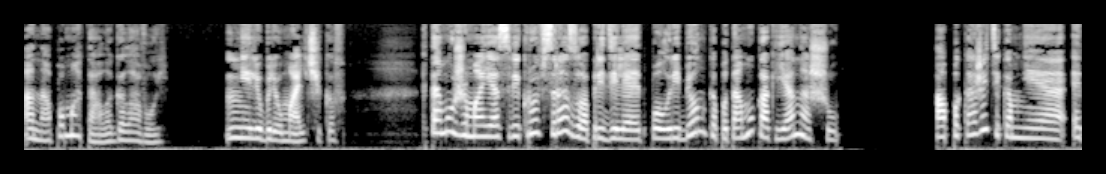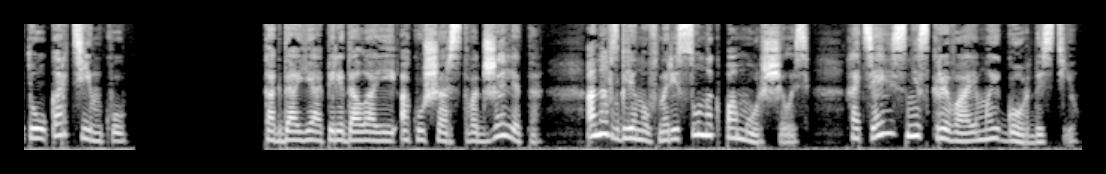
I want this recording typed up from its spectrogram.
она помотала головой. «Не люблю мальчиков. К тому же моя свекровь сразу определяет пол ребенка по тому, как я ношу. А покажите-ка мне эту картинку». Когда я передала ей акушерство Джеллета, она, взглянув на рисунок, поморщилась, хотя и с нескрываемой гордостью.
